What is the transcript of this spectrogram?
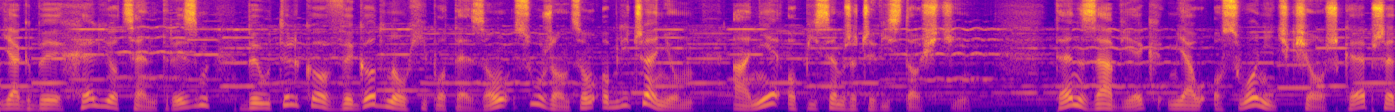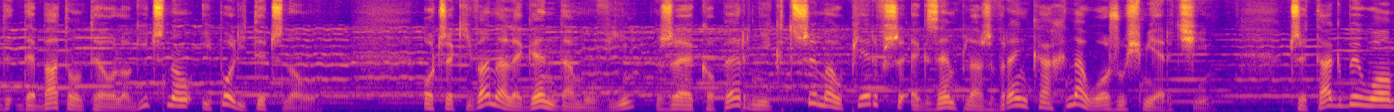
jakby heliocentryzm był tylko wygodną hipotezą służącą obliczeniom, a nie opisem rzeczywistości. Ten zabieg miał osłonić książkę przed debatą teologiczną i polityczną. Oczekiwana legenda mówi, że Kopernik trzymał pierwszy egzemplarz w rękach na łożu śmierci. Czy tak było,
